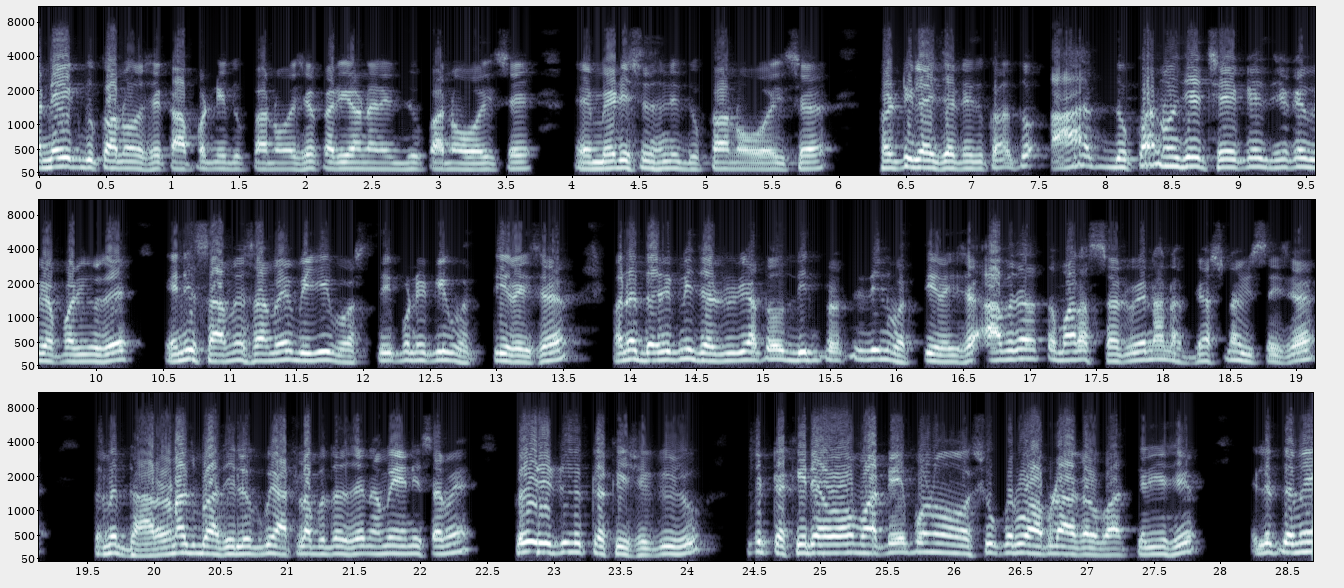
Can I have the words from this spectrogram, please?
અનેક દુકાનો છે. કાપડની દુકાનો હોય છે, કરિયાણાની દુકાનો હોય છે મેડિસિન્સની દુકાનો હોય છે. ફર્ટિલાઇઝરની દુકાનો. તો આ દુકાનો જે છે કે જે કંઈ વેપારીઓ છે, એની સામે સામે બીજી વસ્તી પણ એટલી વધતી રહી છે અને દરેકની જરૂરિયાતો દિન પ્રતિદિન વધતી રહી છે. આ બધા તમારા સર્વેના અભ્યાસના વિષય છે. તમે ધારણા જ બાંધી લો કે ભાઈ આટલા બધા છે ને અમે એની સામે કઈ રીતે ટકી શકીશું તો ટકી રહેવા માટે પણ શું કરવું આપણે આગળ વાત કરીએ છીએ. એટલે તમે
